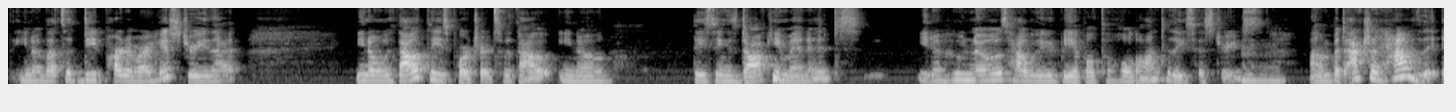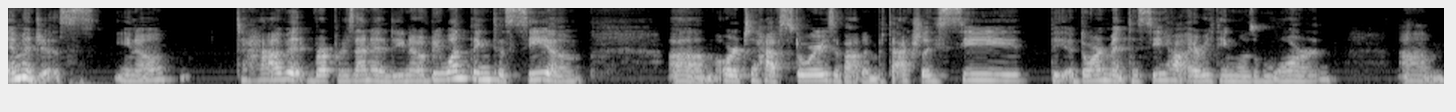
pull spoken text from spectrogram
you know that's a deep part of our history that you know without these portraits without you know these things documented you know who knows how we would be able to hold on to these histories mm-hmm. um, but to actually have the images you know to have it represented you know it'd be one thing to see them um, or to have stories about them but to actually see the adornment to see how everything was worn um,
